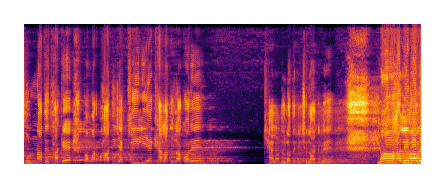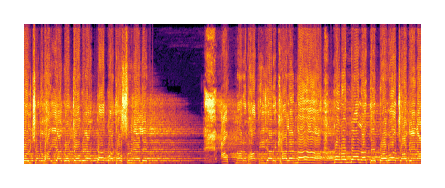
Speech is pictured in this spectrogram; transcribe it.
ঝুলনাতে থাকে, তো আমার ভাতিজা কি নিয়ে খেলাধুলা করে? খেলাধুলাতে কিছু লাগবে? মা হালিমা বলছেন, ভাইয়া গো, তবে একটা কথা শুনালেন আপনার ভাতিজার খেলনা কোনো মেলাতে পাওয়া যাবে না।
